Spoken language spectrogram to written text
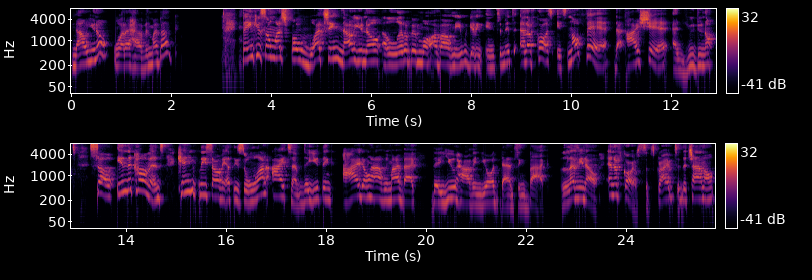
now you know what I have in my bag. Thank you so much for watching. Now you know a little bit more about me. We're getting intimate. And of course, it's not fair that I share and you do not. So in the comments, can you please tell me at least one item that you think I don't have in my bag that you have in your dancing bag? let me know. And of course, subscribe to the channel,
